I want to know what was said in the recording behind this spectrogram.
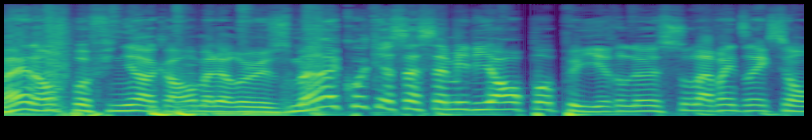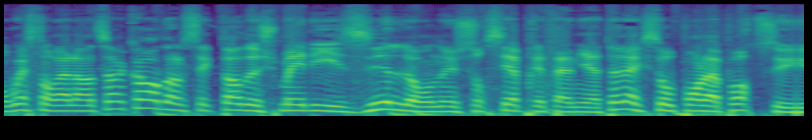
Ben non, c'est pas fini encore, malheureusement. Quoique ça s'améliore pas pire. là. Sur la 20 direction ouest, on ralentit encore dans le secteur de chemin des îles. On a un sourcil après Taniata. L'accès au pont La Porte, c'est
